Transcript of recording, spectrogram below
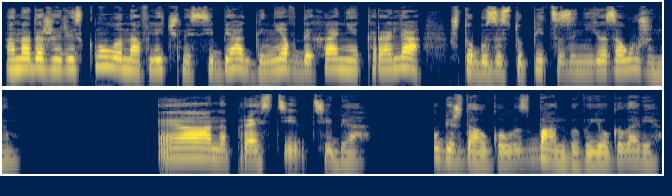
Она даже рискнула навлечь на себя гнев дыхания короля, чтобы заступиться за нее за ужином. «Эана простит тебя», — убеждал голос Банбы в ее голове.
